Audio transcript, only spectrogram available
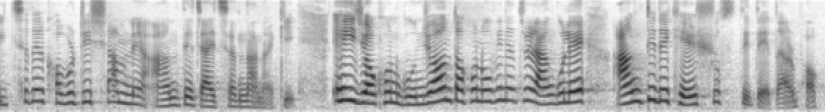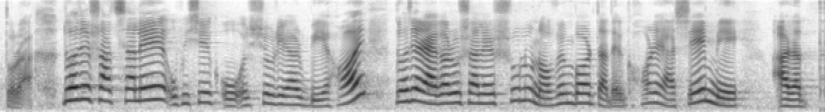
বিচ্ছেদের খবরটির সামনে আনতে চাইছেন না নাকি এই যখন গুঞ্জন, তখন অভিনেত্রীর আঙ্গুলে আংটি দেখে স্বস্তিতে তার ভক্তরা। দু হাজার সাত সালে অভিষেক ও ঐশ্বরিয়ার বিয়ে হয়। দু হাজার এগারো সালের ষোলো নভেম্বর তাদের ঘরে আসে মেয়ে আরাধ্য।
